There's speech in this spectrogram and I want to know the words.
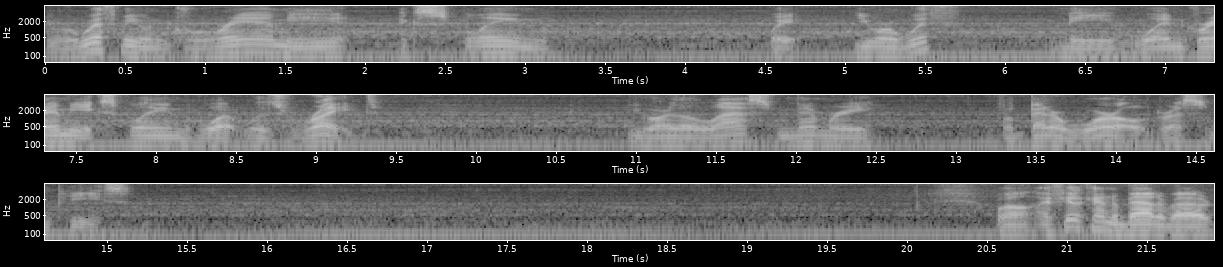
You were with me when Grammy explained. Wait, you were with me when Grammy explained what was right. You are the last memory of a better world. Rest in peace. Well, I feel kind of bad about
